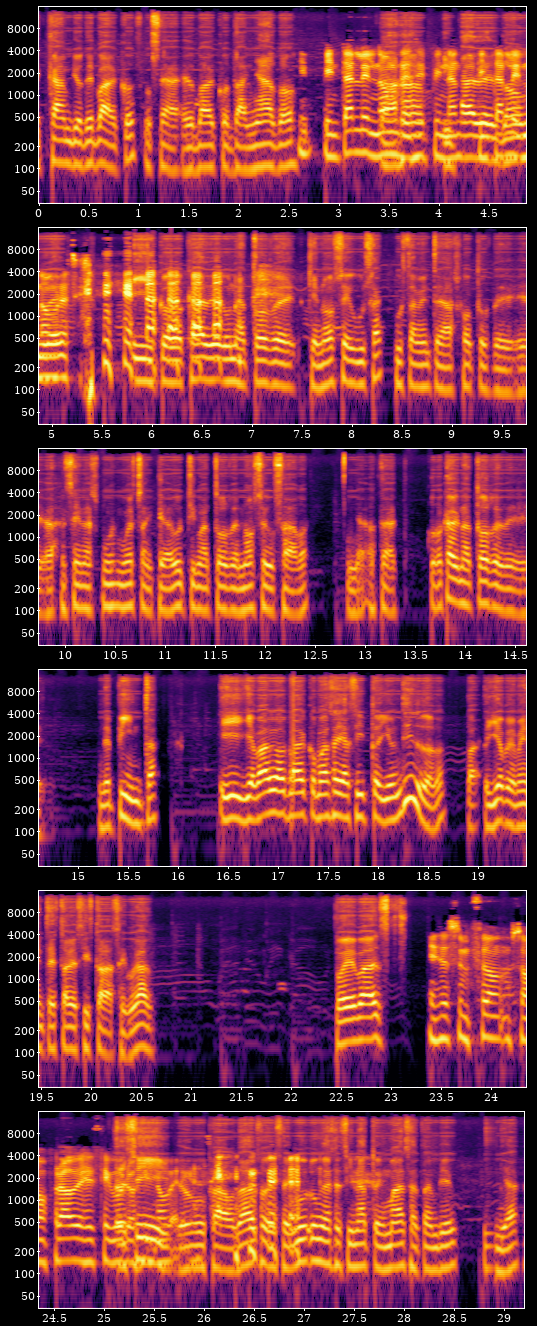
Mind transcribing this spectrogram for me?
el cambio de barcos, o sea, el barco dañado Y pintarle el nombre, Ajá, así, pinan- pintarle el pintarle el nombre. y colocarle una torre que no se usa, justamente las fotos de las escenas mu- muestran que la última torre no se usaba, ya, o sea, colocar una torre de, de pinta y llevarlo al barco más allácito y hundido, ¿no? Y obviamente esta vez sí estaba asegurado. Pruebas, Esos son, son, son fraudes de seguros y sí, un fraudazo de seguro, un asesinato en masa también, ya,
